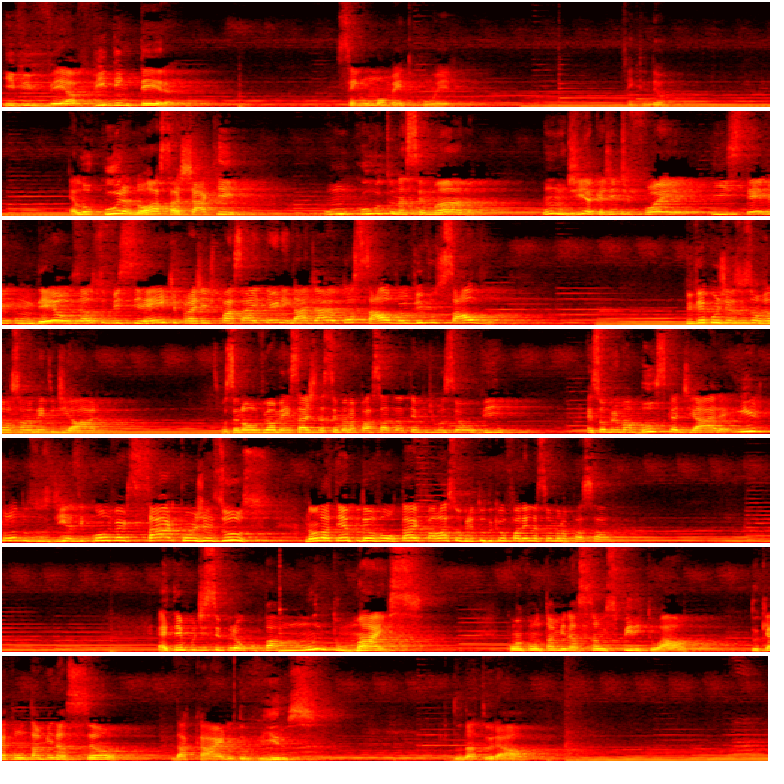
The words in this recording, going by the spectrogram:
e viver a vida inteira sem um momento com Ele. Você entendeu? É loucura nossa achar que um culto na semana, um dia que a gente foi e esteve com Deus é o suficiente para a gente passar a eternidade. Ah, eu estou salvo, eu vivo salvo. Viver com Jesus é um relacionamento diário. Se você não ouviu a mensagem da semana passada, dá tempo de você ouvir é sobre uma busca diária, ir todos os dias e conversar com Jesus. Não dá tempo de eu voltar e falar sobre tudo que eu falei na semana passada. É tempo de se preocupar muito mais com a contaminação espiritual do que a contaminação da carne, do vírus, do natural.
